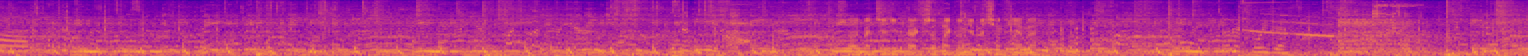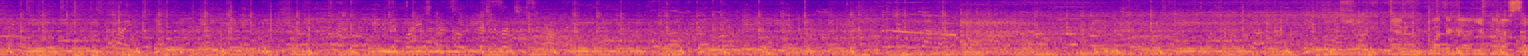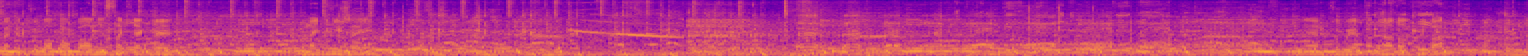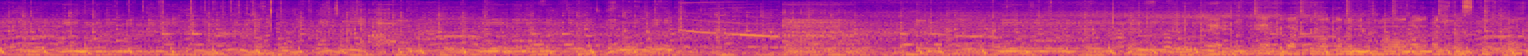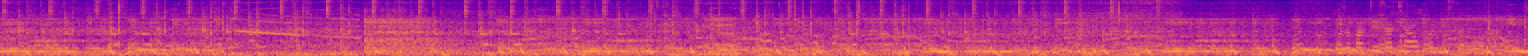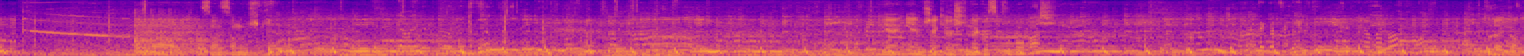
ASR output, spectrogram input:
Ale będzie lipa jak żadnego nie wyciągniemy. Pójdzie? Nie policzmy co ile się zaciska. Kurczę, nie wiem, chyba tego jednorożca będę próbował, bo on jest taki jakby najbliżej. Nie wiem, próbuję nadal chyba. Chyba, go będę próbował a- aż do skutku. Nie. Może bardziej za ciałko niż za głowę. Wow, za, za nóżki. Nie, nie wiem, czy jakiegoś innego spróbować? Tego cekinowego? Którego?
